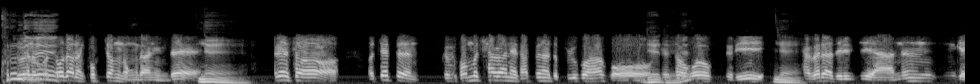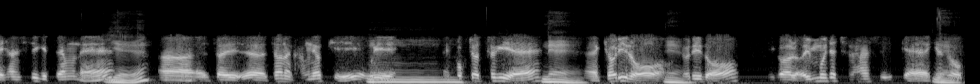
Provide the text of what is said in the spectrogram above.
그런데 그거는 왜 뭐또 다른 국정농단인데 네. 그래서 어쨌든 그 법무차관의 답변에도 불구하고 네네. 계속 의혹들이 네. 사그라들지 않은 게 현실이기 때문에 예. 어, 저희 어, 저는 강력히 우리 음. 국조 특위의 네. 에, 결의로 네. 결의로 이걸 의무 제출할 수 있게 계속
